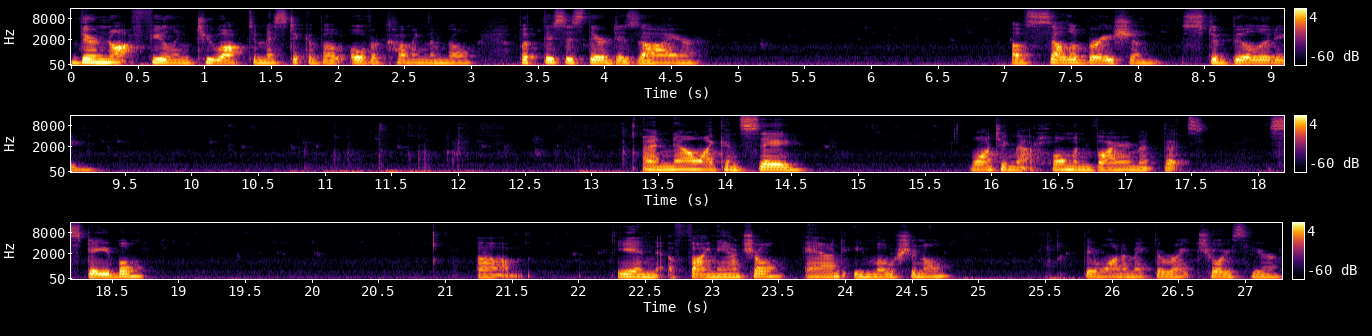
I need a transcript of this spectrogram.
They're not feeling too optimistic about overcoming them, though. But this is their desire of celebration, stability. And now I can say, wanting that home environment that's stable, um, in financial and emotional. They want to make the right choice here.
